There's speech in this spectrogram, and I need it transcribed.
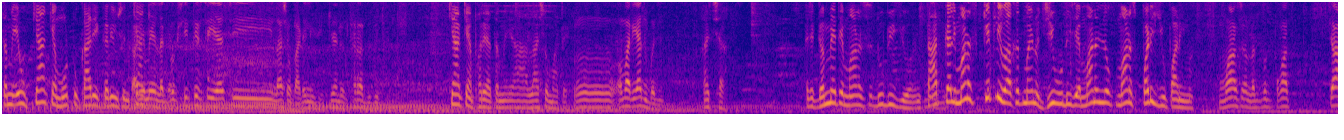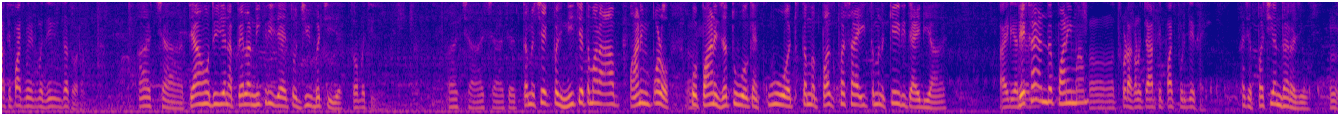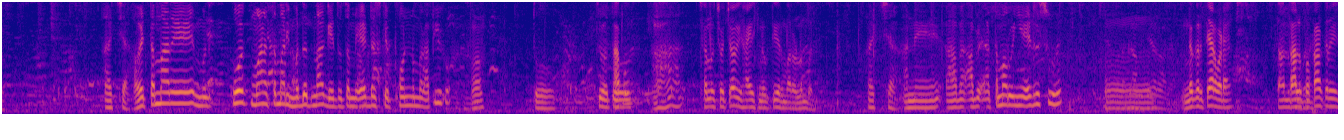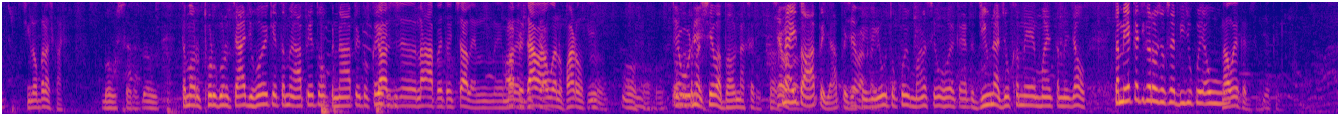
તમે એવું ક્યાં ક્યાં મોટું કાર્ય કર્યું છે ને ક્યાં મેં લગભગ સિત્તેરથી એસી લાશો કાઢેલી હતી ક્યાં થરા દીધી? ક્યાં ક્યાં ફર્યા તમે આ લાશો માટે? અમારી આજુબાજુ. અચ્છા. અચ્છા ગમે તે માણસ ડૂબી ગયો અને તાત્કાલિક માણસ કેટલી વખતમાં એનો જીવ ઉડી જાય? માણસ માણસ પડી ગયું પાણીમાં. માણસ લગભગ પાંચ ચારથી પાંચ મિનિટમાં જીવ જતો રહે અચ્છા ત્યાં સુધી જેના પહેલાં નીકળી જાય તો જીવ બચી જાય? તો બચી જાય. અચ્છા અચ્છા અચ્છા. તમે છેક પછી નીચે તમારા આ પાણીમાં પડો કોઈ પાણી જતું હોય ક્યાંય કૂવો હોય તો તમે પગ ફસાય એ તમને કેવી રીતે આઈડિયા આવે? આઈડિયા દેખાય અંદર પાણીમાં થોડા ઘણું ચારથી પાંચ ફૂટ દેખાય. અચ્છા પછી અંધારા જેવું. અચ્છા હવે તમારે કોઈક માણસ તમારી મદદ માગે તો તમે એડ્રેસ કે ફોન નંબર આપી શકો? તો કયો તો? હા હા. છન્નું છ ચોવીસ સાઠ નવ તેર મારો નંબર અચ્છા અને આ આપણે આ તમારું અહીંયા એડ્રેસ શું છે નગર ત્યારવાડા તાલુકો કાંકરેજ જિલ્લો બનાસકાંઠા. બહુ સરસ બહુ. તમારું થોડું ઘણું ચાર્જ હોય કે તમે આપે તો કે ના આપે તો કઈ ચાર્જ ના આપે તો ચાલે મારે જવા આવવાનું ભાડું કેવું ઓહો સેવા ભાવના ખરી. ના એ તો આપે જ આપે જ. એવું તો કોઈ માણસ એવો હોય કે જીવના જોખમે માં તમે જાઓ. તમે એક જ કરો છો સાહેબ બીજું કોઈ આવું? ના જ એક જ છું.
